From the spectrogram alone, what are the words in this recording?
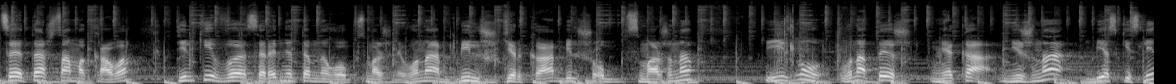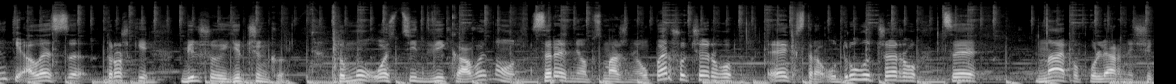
Це та ж сама кава, тільки в середньо темного обсмаження. Вона більш гірка, більш обсмажена. І ну, вона теж м'яка, ніжна, без кислинки, але з трошки більшою гірчинкою. Тому ось ці дві кави, ну, середнє обсмаження у першу чергу, екстра у другу чергу. Це найпопулярніші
